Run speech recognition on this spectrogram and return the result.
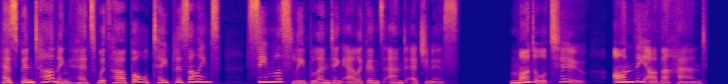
Has been turning heads with her bold tape designs seamlessly blending elegance and edginess. Model 2, on the other hand,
